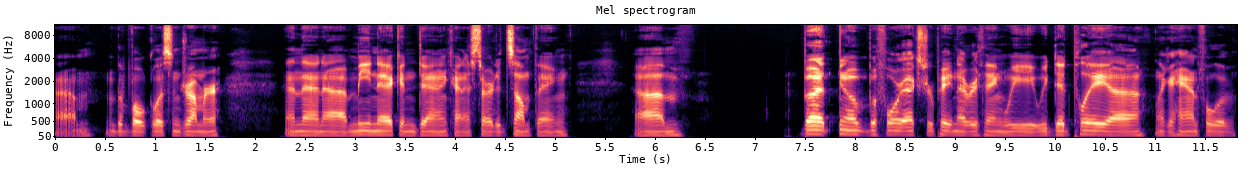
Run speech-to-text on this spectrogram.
um the vocalist and drummer. And then uh me nick and dan kind of started something. Um but you know before extirpate and everything we we did play uh like a handful of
